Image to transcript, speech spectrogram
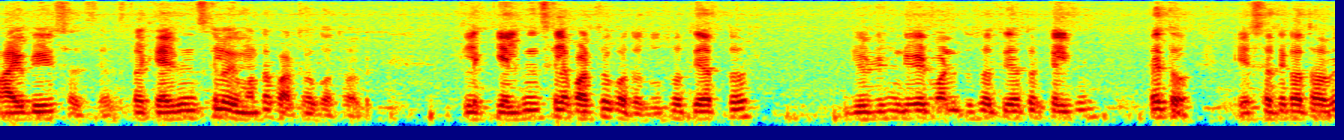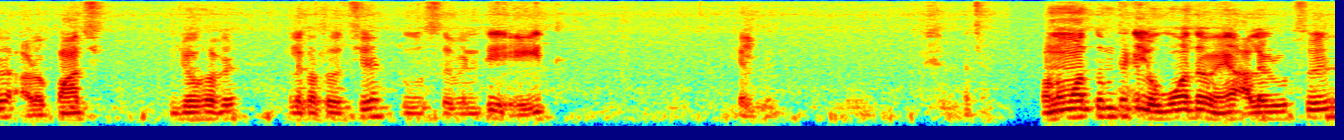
ফাইভ ডিগ্রি সেলসিয়াস তাহলে কেলভিন স্কেলে ওই মাত্রা পার্থক্য কত হবে? তাহলে কেলভিন স্কেলে পার্থক্য কত? দুশো তিয়াত্তর? জিরো সেন্টিগ্রেড মানে দুশো তিয়াত্তর কেলভিন তাই তো? এর সাথে কত হবে? আরও পাঁচ যোগ হবে। তাহলে কত হচ্ছে? টু সেভেন্টি এইট কেলভিন আচ্ছা গণমাধ্যম থেকে লঘু মাধ্যমে আলোক রশ্মির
